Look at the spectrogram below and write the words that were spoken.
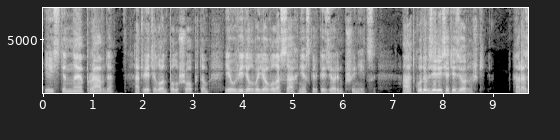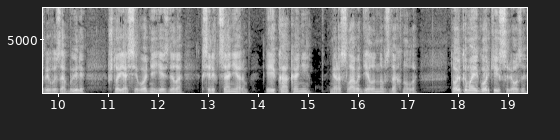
Истинная правда, ответил он полушепотом и увидел в ее волосах несколько зерен пшеницы. А откуда взялись эти зернышки? А разве вы забыли, что я сегодня ездила к селекционерам? И как они? Мирослава деланно вздохнула. Только мои горькие слезы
